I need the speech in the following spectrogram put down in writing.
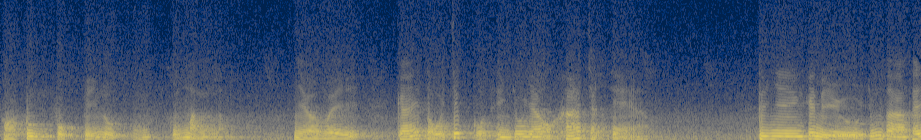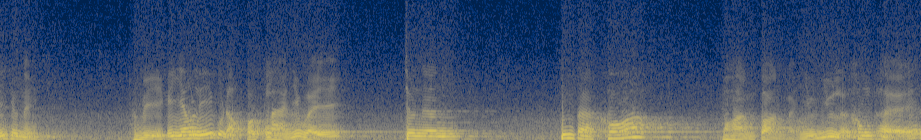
họ tuân phục kỷ luật cũng, cũng mạnh lắm. Nhờ vậy cái tổ chức của thiên chúa giáo khá chặt chẽ. Tuy nhiên cái điều chúng ta thấy chỗ này vì cái giáo lý của đạo phật là như vậy cho nên chúng ta khó hoàn toàn là dường như là không thể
